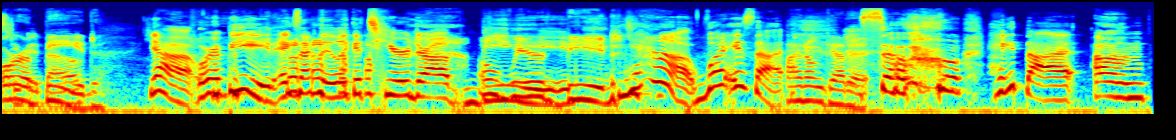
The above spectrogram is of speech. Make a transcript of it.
Or a bead bow. Yeah, or a bead. Exactly, like a teardrop bead. A weird bead. Yeah, what is that? I don't get it. So hate that. Um,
